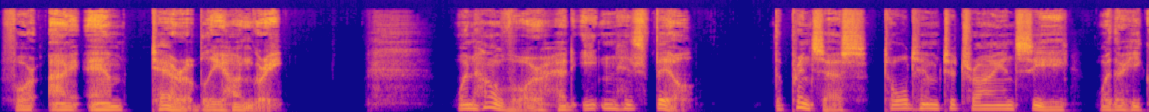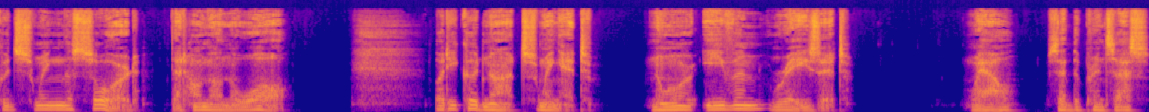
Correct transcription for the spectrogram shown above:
for I am terribly hungry. When Halvor had eaten his fill, the princess told him to try and see whether he could swing the sword that hung on the wall. But he could not swing it nor even raise it. Well, said the princess,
